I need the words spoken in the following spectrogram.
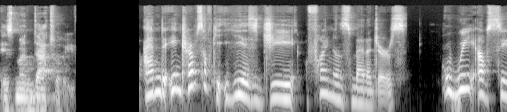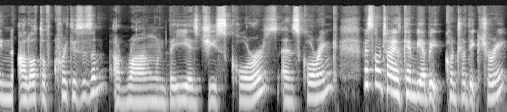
is mandatory. And in terms of ESG finance managers, we have seen a lot of criticism around the ESG scores and scoring, that sometimes can be a bit contradictory.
